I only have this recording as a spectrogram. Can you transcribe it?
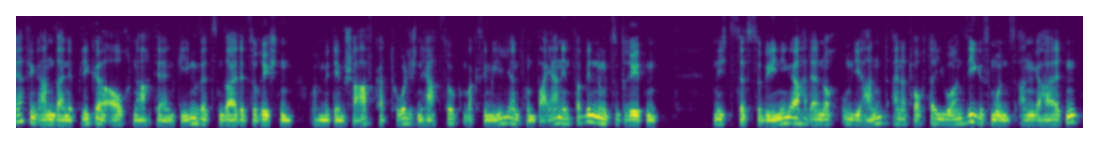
Er fing an, seine Blicke auch nach der entgegengesetzten Seite zu richten und mit dem scharf katholischen Herzog Maximilian von Bayern in Verbindung zu treten. Nichtsdestoweniger hat er noch um die Hand einer Tochter Johann Sigismunds angehalten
